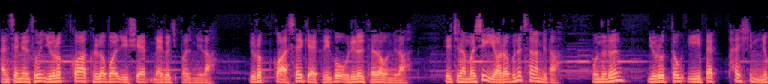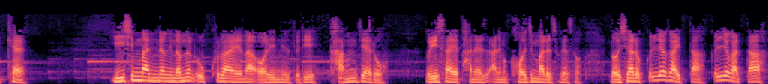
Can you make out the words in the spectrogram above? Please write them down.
안쌤의 유로톡은 유럽과 글로벌 이슈의 맥을 짚어줍니다. 유럽과 세계 그리고 우리를 되돌아봅니다. 일주일에 한 번씩 여러분을 찾아갑니다. 오늘은 유로톡 286회 20만 명이 넘는 우크라이나 어린이들이 강제로 의사의 반해 아니면 거짓말에 속해서 러시아로 끌려가 있다, 끌려갔다.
